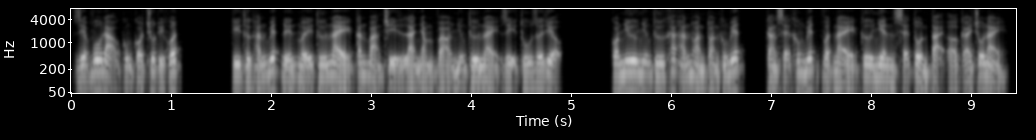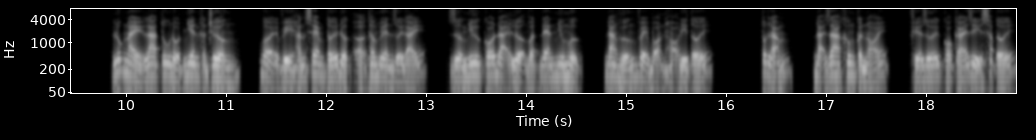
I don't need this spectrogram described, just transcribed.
Diệp vô đạo cũng có chút ủy khuất. Kỳ thực hắn biết đến mấy thứ này căn bản chỉ là nhằm vào những thứ này dị thú giới thiệu. Còn như những thứ khác hắn hoàn toàn không biết, càng sẽ không biết vật này c ư nhiên sẽ tồn tại ở cái chỗ này. Lúc này la tu đột nhiên khẩn trương, bởi vì hắn xem tới được ở thâm viên dưới đáy, dường như có đại lượng vật đen như mực đang hướng về bọn họ đi tới. Tốt lắm, đại gia không cần nói, phía dưới có cái gì sắp tới?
